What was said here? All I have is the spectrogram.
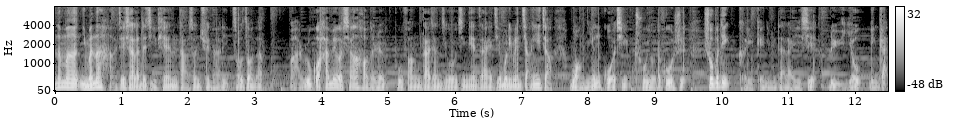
那么你们呢？啊，接下来的几天打算去哪里走走呢？啊，如果还没有想好的人，不妨大江就今天在节目里面讲一讲往年国庆出游的故事，说不定可以给你们带来一些旅游灵感。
